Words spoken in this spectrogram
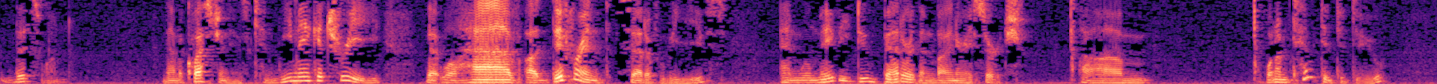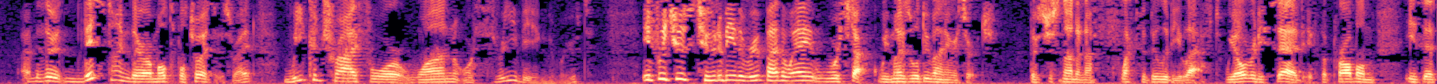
this one. Now the question is, can we make a tree that will have a different set of leaves and will maybe do better than binary search? Um, what I'm tempted to do, There, this time there are multiple choices, right? We could try for one or three being the root. If we choose two to be the root, by the way, we're stuck. We might as well do binary search. There's just not enough flexibility left. We already said if the problem is as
